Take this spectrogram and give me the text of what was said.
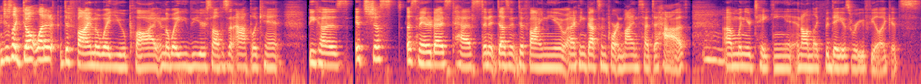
and just like don't let it define the way you apply and the way you view yourself as an applicant because it's just a standardized test and it doesn't define you and i think that's an important mindset to have Mhm. um when you're taking it and on like the days where you feel like it's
